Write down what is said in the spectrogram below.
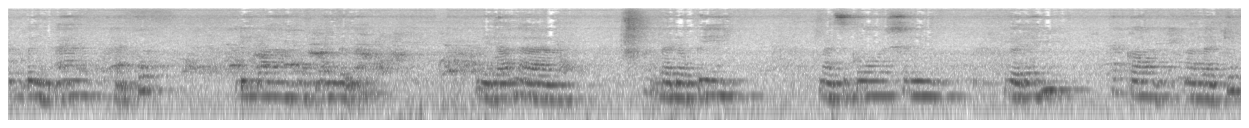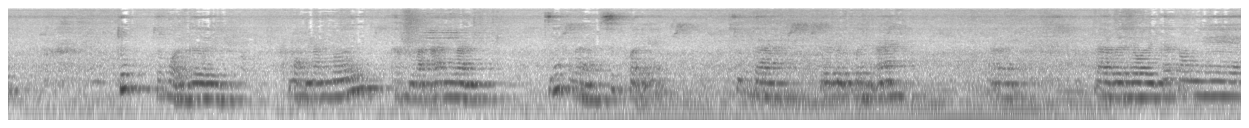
được bình an, hạnh phúc. Đi qua một năm nữa vì đó là bài đầu tiên mà sư cô xin gửi đến các con là lời chúc chúc cho mọi người một năm mới thật là an lành nhất là sức khỏe chúng ta đều được bình an. À, à, vừa rồi các con nghe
